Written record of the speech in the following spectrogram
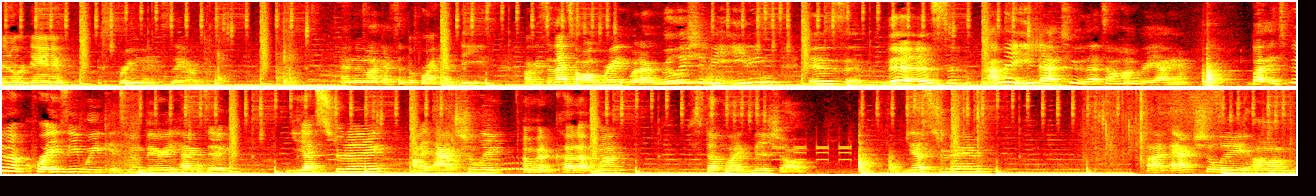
an organic spring mix there. And then like I said before, I have these. Okay, so that's all great. What I really should be eating is this. I may eat that too. That's how hungry I am. But it's been a crazy week. It's been very hectic. Yesterday, I actually, I'm gonna cut up my stuff like this, y'all. Yesterday, I actually um,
